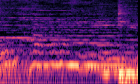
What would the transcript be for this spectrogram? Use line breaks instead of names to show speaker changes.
come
